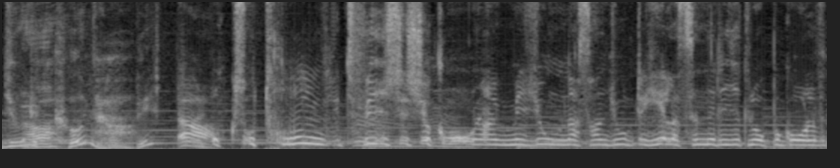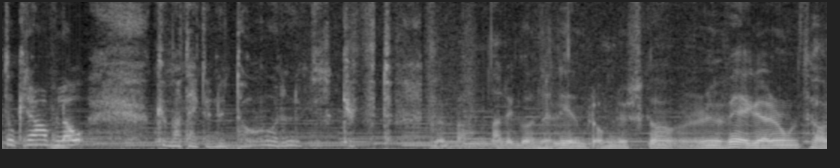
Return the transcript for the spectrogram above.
gjorde Ja. kullerbyttor. Ja. Också otroligt fysiskt. Jag kommer ihåg med Jonas, han gjorde hela sceneriet, låg på golvet och kravlade. Och, gud, man tänkte nu dör den. Gud. Förbannade Gunnel Lindblom, nu, ska, nu vägrar hon ta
